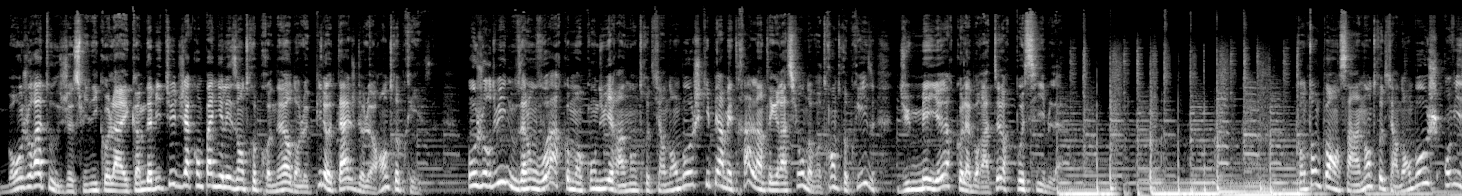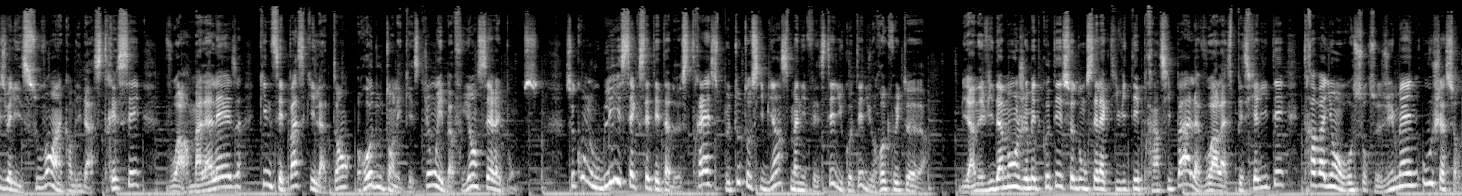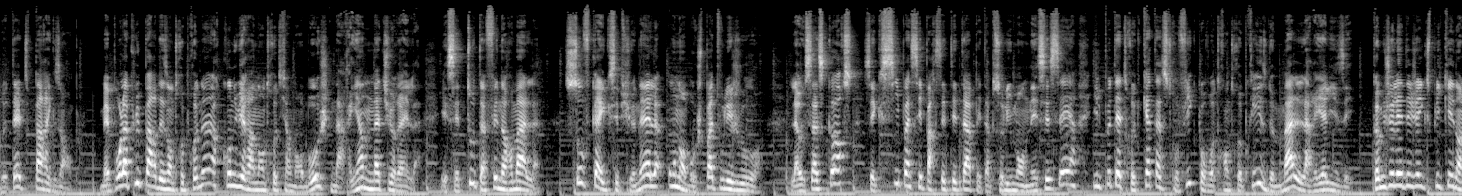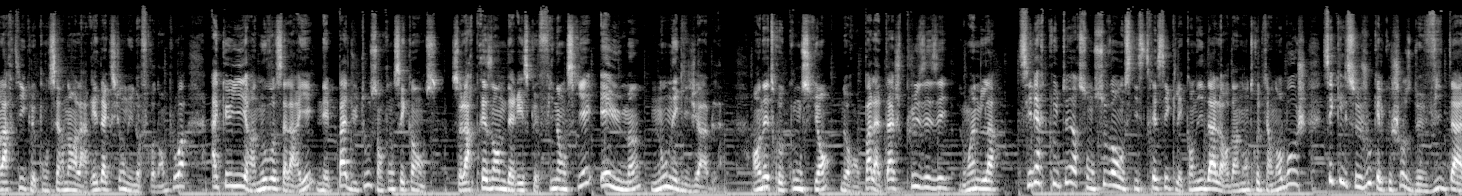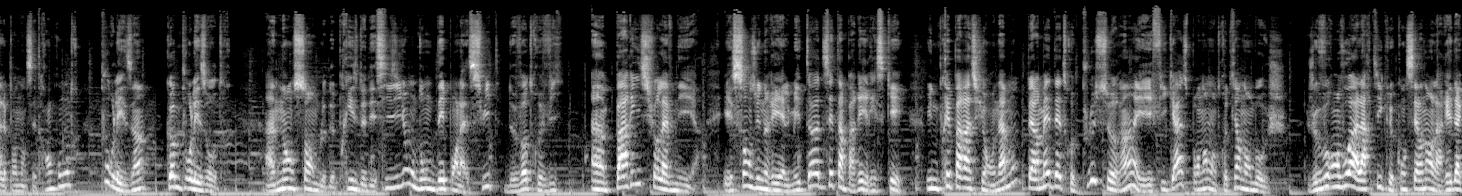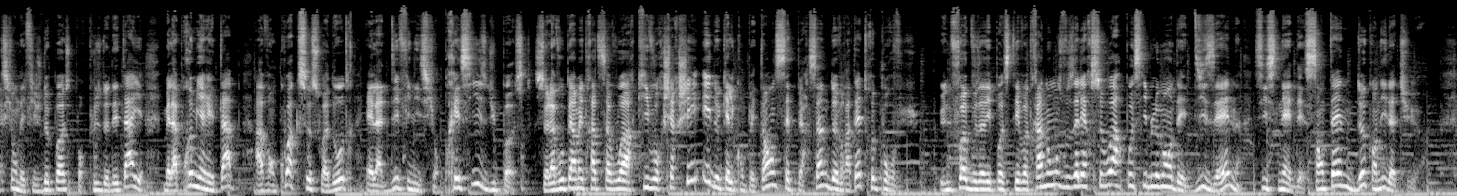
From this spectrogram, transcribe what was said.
Bonjour à tous, je suis Nicolas et comme d'habitude, j'accompagne les entrepreneurs dans le pilotage de leur entreprise. Aujourd'hui, nous allons voir comment conduire un entretien d'embauche qui permettra l'intégration dans votre entreprise du meilleur collaborateur possible. Quand on pense à un entretien d'embauche, on visualise souvent un candidat stressé, voire mal à l'aise, qui ne sait pas ce qu'il attend, redoutant les questions et bafouillant ses réponses. Ce qu'on oublie, c'est que cet état de stress peut tout aussi bien se manifester du côté du recruteur. Bien évidemment, je mets de côté ce dont c'est l'activité principale, voire la spécialité, travaillant aux ressources humaines ou chasseur de tête par exemple. Mais pour la plupart des entrepreneurs, conduire un entretien d'embauche n'a rien de naturel, et c'est tout à fait normal. Sauf cas exceptionnel, on n'embauche pas tous les jours. Là où ça se c'est que si passer par cette étape est absolument nécessaire, il peut être catastrophique pour votre entreprise de mal la réaliser. Comme je l'ai déjà expliqué dans l'article concernant la rédaction d'une offre d'emploi, accueillir un nouveau salarié n'est pas du tout sans conséquences. Cela représente des risques financiers et humains non négligeables. En être conscient ne rend pas la tâche plus aisée, loin de là. Si les recruteurs sont souvent aussi stressés que les candidats lors d'un entretien d'embauche, c'est qu'il se joue quelque chose de vital pendant cette rencontre, pour les uns comme pour les autres. Un ensemble de prises de décision dont dépend la suite de votre vie. Un pari sur l'avenir. Et sans une réelle méthode, c'est un pari risqué. Une préparation en amont permet d'être plus serein et efficace pendant l'entretien d'embauche. Je vous renvoie à l'article concernant la rédaction des fiches de poste pour plus de détails, mais la première étape, avant quoi que ce soit d'autre, est la définition précise du poste. Cela vous permettra de savoir qui vous recherchez et de quelles compétences cette personne devra être pourvue. Une fois que vous avez posté votre annonce, vous allez recevoir possiblement des dizaines, si ce n'est des centaines de candidatures.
